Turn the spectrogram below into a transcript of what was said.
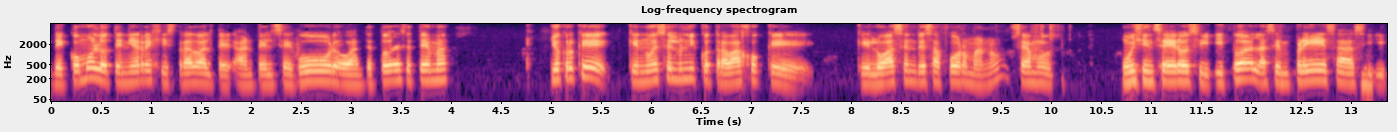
de, cómo lo tenía registrado ante, el seguro, ante todo ese tema, yo creo que, no es el único trabajo que, lo hacen de esa forma, ¿no? Seamos muy sinceros y, todas las empresas y,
